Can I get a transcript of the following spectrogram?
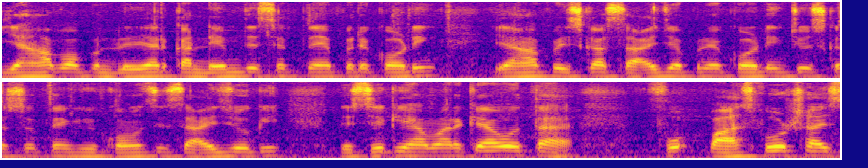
यहाँ पर अपने लेयर का नेम दे सकते हैं अपने अकॉर्डिंग यहाँ पर इसका साइज़ अपने अकॉर्डिंग चूज़ कर सकते हैं कि कौन सी साइज़ होगी। जैसे कि हमारा क्या होता है पासपोर्ट साइज़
